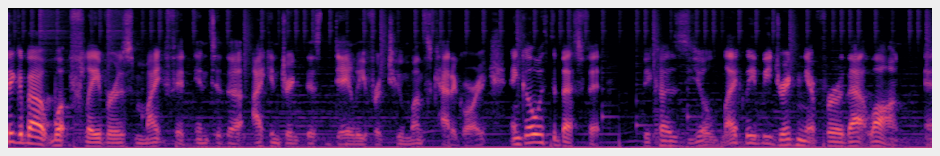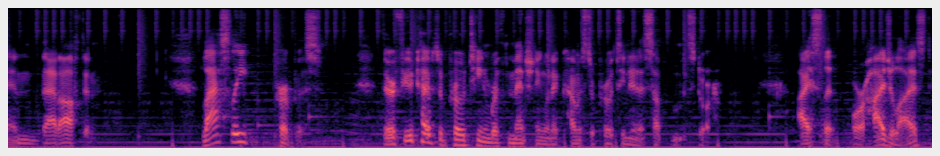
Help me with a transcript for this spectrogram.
think about what flavors might fit into the I can drink this daily for two months category and go with the best fit, because you'll likely be drinking it for that long and that often. Lastly, purpose. There are a few types of protein worth mentioning when it comes to protein in a supplement store isolate or hydrolyzed,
